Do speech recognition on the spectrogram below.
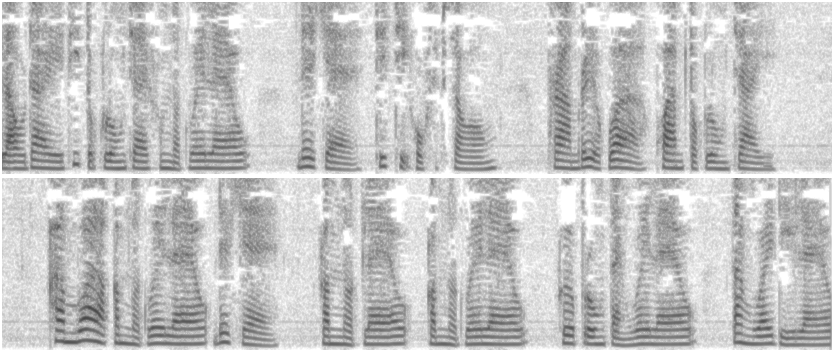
เหล่าใดที่ตกลงใจกำหนดไว้แล้ว ได้แก่ทิฏฐิหกสิบสองพรามเรียกว่าความตกลงใจ คำว่ากำหนดไว้แล้วได้แก่กำหนดแล้วกำหนดไว้แล้วคือปรุงแต่งไว้แล้ว ตั้งไว้ดีแล้ว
